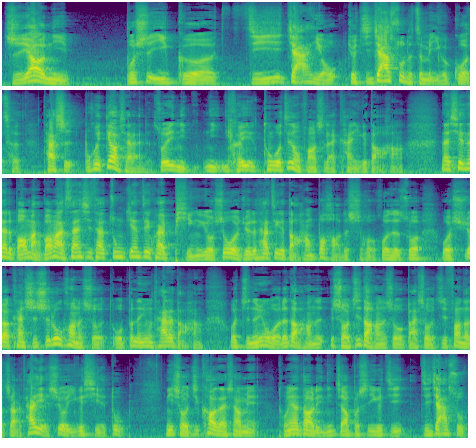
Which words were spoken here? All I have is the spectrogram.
只要你不是一个。急加油就急加速的这么一个过程，它是不会掉下来的，所以你你你可以通过这种方式来看一个导航。那现在的宝马，宝马三系它中间这块屏，有时候我觉得它这个导航不好的时候，或者说我需要看实时路况的时候，我不能用它的导航，我只能用我的导航的手机导航的时候，把手机放到这儿，它也是有一个斜度，你手机靠在上面，同样道理，你只要不是一个急急加速，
